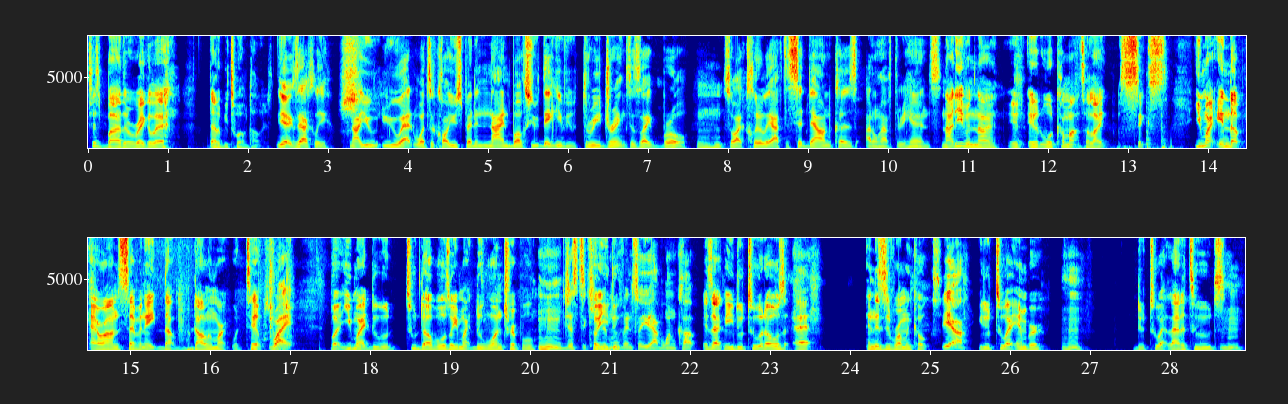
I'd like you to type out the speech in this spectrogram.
Just buy the regular. That'll be twelve dollars. Yeah, exactly. Now you you at what's it called? You spending nine bucks. You they give you three drinks. It's like, bro. Mm-hmm. So I clearly have to sit down because I don't have three hands. Not even nine. It it will come out to like six. You might end up around seven, eight dollar mark with tips. Right. But you might do two doubles or you might do one triple. Mhm, just to keep you it do- moving, so you have one cup. Exactly. You do two of those at, and this is rum and cokes. Yeah. You do two at Ember. Mhm. Do two at Latitudes. Mhm.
